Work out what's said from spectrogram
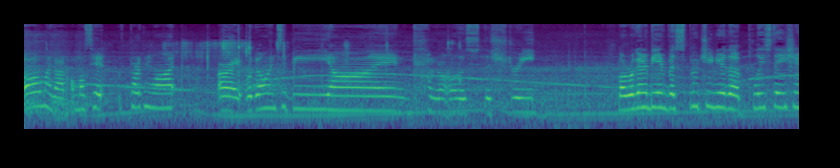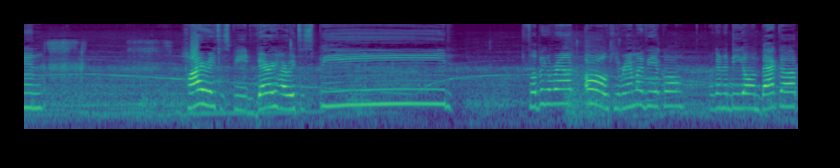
Oh my god, almost hit the parking lot. Alright, we're going to be on, I don't know this, this street. But we're going to be in Vespucci near the police station. High rates of speed, very high rates of speed. Flipping around. Oh, he ran my vehicle. We're going to be going back up.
